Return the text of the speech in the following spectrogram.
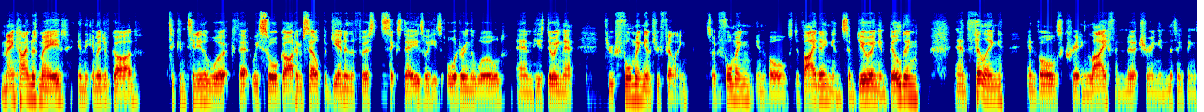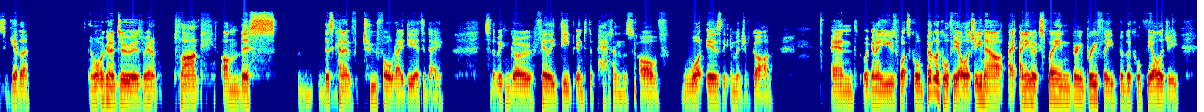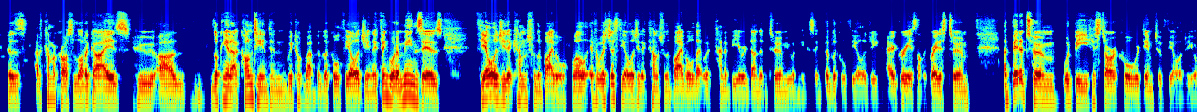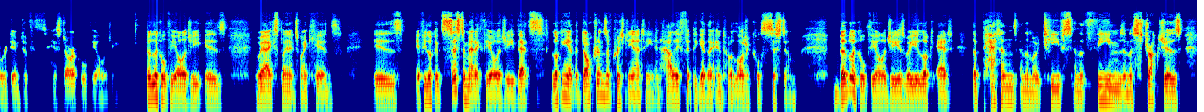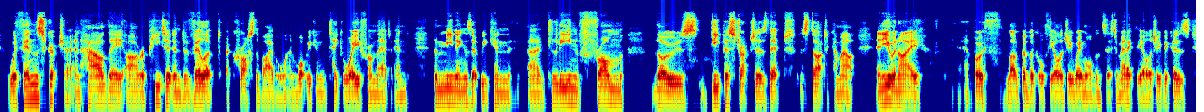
Mankind was made in the image of God to continue the work that we saw God Himself begin in the first six days, where He's ordering the world, and He's doing that through forming and through filling. So forming involves dividing and subduing and building, and filling involves creating life and nurturing and knitting things together. And what we're going to do is we're going to plant on this this kind of twofold idea today so that we can go fairly deep into the patterns of what is the image of God and we're going to use what's called biblical theology. Now, I, I, need to explain very briefly biblical theology because I've come across a lot of guys who are looking at our content and we talk about biblical theology, and they think what it means is theology that comes from the Bible. Well, if it was just theology that comes from the Bible, that would kind of be a redundant term. You wouldn't need to say biblical theology. I agree, it's not the greatest term. A better term would be historical redemptive theology or redemptive historical theology. Biblical theology is the way I explain it to my kids is if you look at systematic theology, that's looking at the doctrines of Christianity and how they fit together into a logical system. Biblical theology is where you look at the patterns and the motifs and the themes and the structures within Scripture and how they are repeated and developed across the Bible and what we can take away from that and the meanings that we can uh, glean from those deeper structures that start to come out. And you and I both love biblical theology way more than systematic theology because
